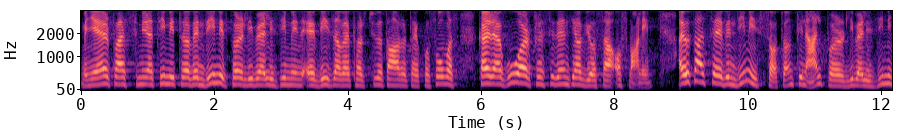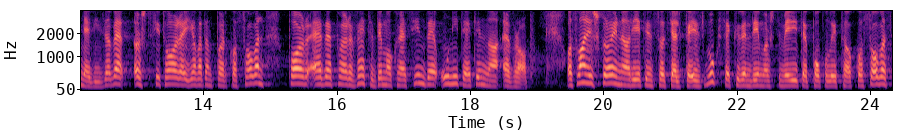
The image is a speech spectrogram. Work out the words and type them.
Menjëherë pas miratimit të vendimit për liberalizimin e vizave për qytetarët e Kosovës, ka reaguar presidentja Vjosa Osmani. Ajo tha se vendimi i sotëm final për liberalizimin e vizave është fitore jo vetëm për Kosovën, por edhe për vetë demokracinë dhe unitetin në Evropë. Osmani shkroi në rrjetin social Facebook se ky vendim është meritë e popullit të Kosovës,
